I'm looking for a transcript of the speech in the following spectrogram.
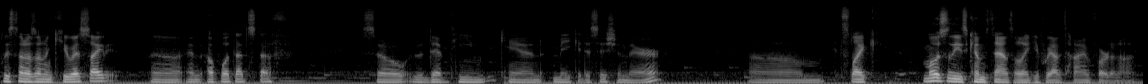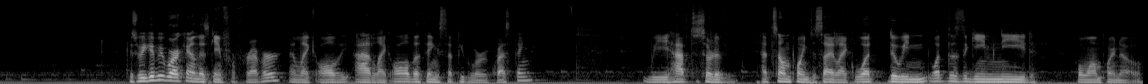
Please notice on the QA site uh, and upload that stuff, so the dev team can make a decision there. Um, it's like most of these comes down to like if we have time for it or not. Because we could be working on this game for forever and like all the add like all the things that people are requesting. We have to sort of at some point decide like what do we what does the game need for 1.0?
